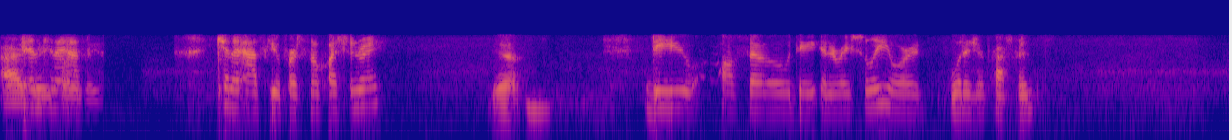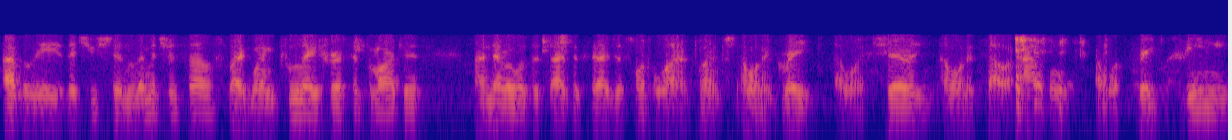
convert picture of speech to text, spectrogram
I And agree can I ask-. Can I ask you a personal question, Ray? Yeah. Do you also date interracially, or what is your preference? I believe that you shouldn't limit yourself. Like when Kool Aid first hit the market, I never was the type to say I just want a Hawaiian punch. I want a grape, I want cherry, I want a sour apple, I want grape beanie.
